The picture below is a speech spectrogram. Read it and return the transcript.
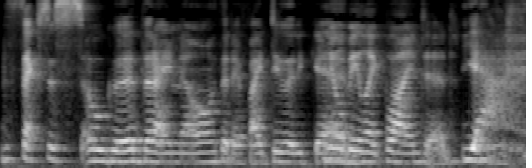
the sex is so good that I know that if I do it again, You'll be like blinded. yeah.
